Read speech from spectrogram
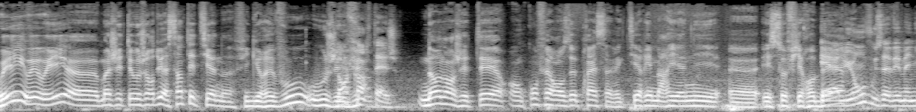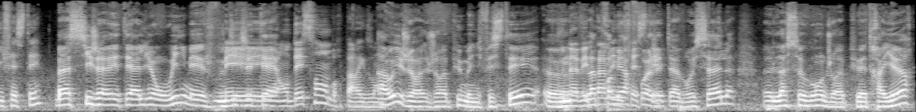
oui, oui, oui. Euh, moi, j'étais aujourd'hui à Saint-Étienne, figurez-vous, où j'ai Dans vu... le cortège Non, non, j'étais en conférence de presse avec Thierry Mariani euh, et Sophie Robert. Et à Lyon, vous avez manifesté? Bah, si j'avais été à Lyon, oui, mais je vous mais dis que j'étais en décembre, par exemple. Ah oui, j'aurais pu manifester. Euh, vous n'avez la pas première fois, j'étais à Bruxelles. la seconde, j'aurais pu être ailleurs.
